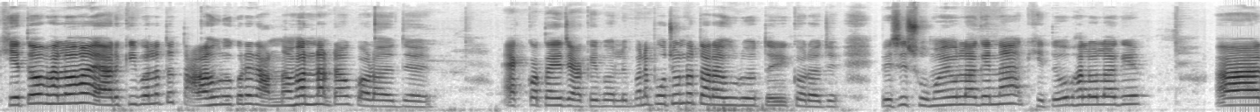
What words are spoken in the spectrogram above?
খেতেও ভালো হয় আর কি বলো তো তাড়াহুড়ো করে রান্না বান্নাটাও করা যায়। এক কথায় যাকে বলে। মানে প্রচণ্ড তাড়াহুড়োতেই করা যায়। বেশি সময়ও লাগে না, খেতেও ভালো লাগে। আর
